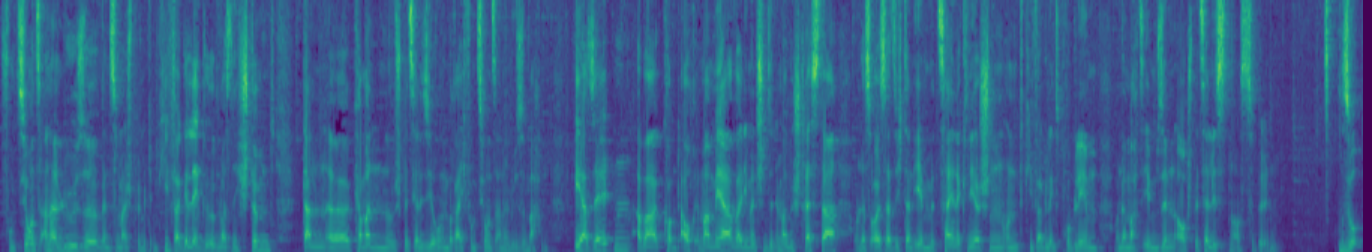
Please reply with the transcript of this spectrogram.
Funktionsanalyse. Wenn zum Beispiel mit dem Kiefergelenk irgendwas nicht stimmt, dann äh, kann man eine Spezialisierung im Bereich Funktionsanalyse machen. Eher selten, aber kommt auch immer mehr, weil die Menschen sind immer gestresster und das äußert sich dann eben mit Zähneknirschen und Kiefergelenksproblemen und da macht es eben Sinn, auch Spezialisten auszubilden. So,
